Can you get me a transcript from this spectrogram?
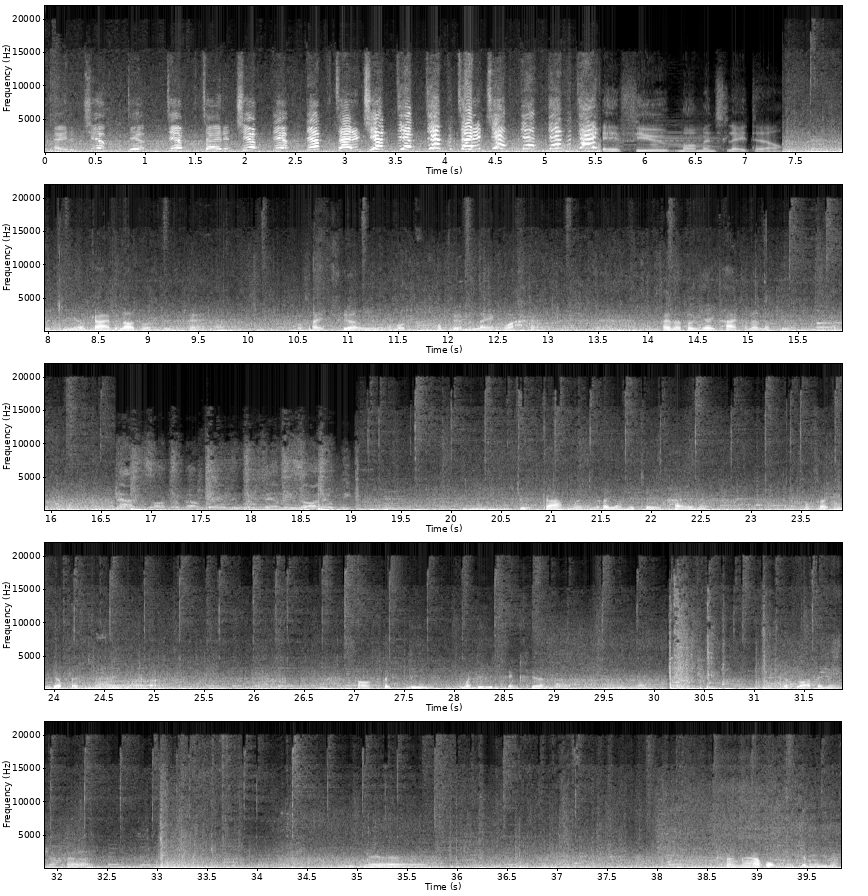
Potato chip, dip, dip, potato chip, dip, dip, potato chip, dip, dip, potato chip, dip, dip, potato. A few moments later. ๆเมื่อกี้ก็กลายเป็นเราโดนดึงแค่สงสัยเครื่องรถของเพื่อนมันแรงกว่าแต่เราต้องแยกทางกันแล้วล่ะเพื่อนอืม อยู่กลางเมืองแล้วก็ยังไม่เจอใครนะสงสัยต้องเดี๋ยวไปข้างหน้าอีกหน่อยละซอกตึกดีเหมือนได้ยินเสียงเครื่องด้วยนี่ไงเกิดรอไปหนึ่งนะครับนี่ไงข้างหน้าผมมันจะมีนะ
